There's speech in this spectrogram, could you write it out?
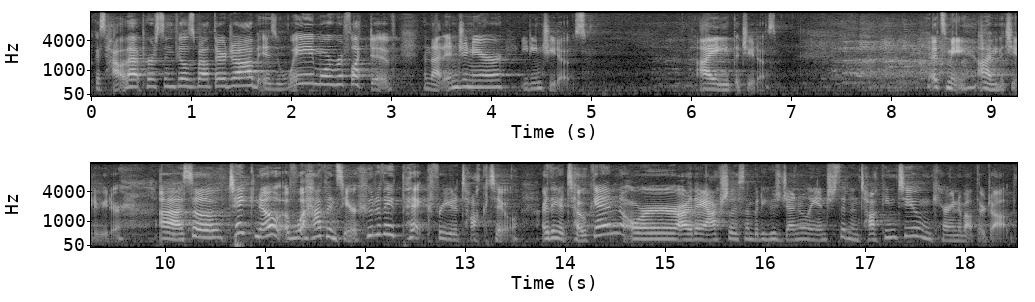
because how that person feels about their job is way more reflective than that engineer eating Cheetos. I eat the Cheetos. it's me, I'm the Cheeto eater. Uh, so take note of what happens here. Who do they pick for you to talk to? Are they a token, or are they actually somebody who's genuinely interested in talking to and caring about their job?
